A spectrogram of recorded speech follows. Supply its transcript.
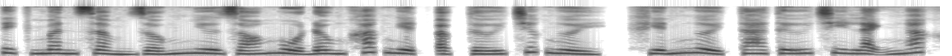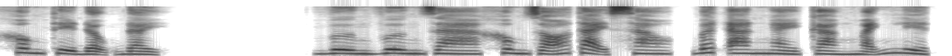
Tịch mân sầm giống như gió mùa đông khắc nghiệt ập tới trước người, khiến người ta tứ chi lạnh ngắc không thể động đậy. Vương vương gia không rõ tại sao, bất an ngày càng mãnh liệt.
